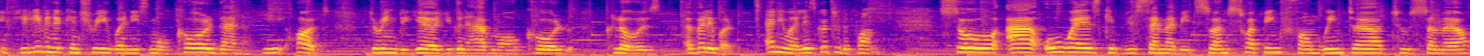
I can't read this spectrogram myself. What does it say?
if you live in a country when it's more cold than hot during the year you're gonna have more cold clothes available. Anyway let's go to the point. So I always keep the same habit so I'm swapping from winter to summer.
